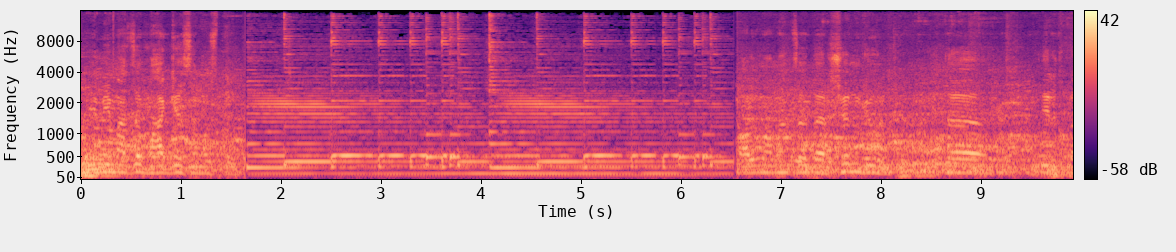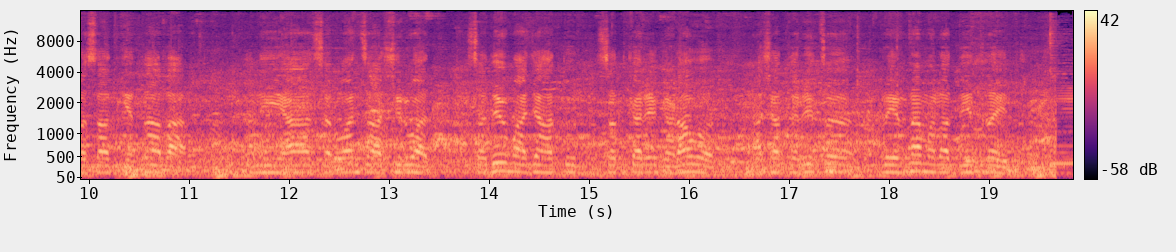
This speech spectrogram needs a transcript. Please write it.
हे मी माझं भाग्य समजतो बाळूमामांचं दर्शन घेऊन इथं तीर्थप्रसाद घेता आला. आणि ह्या सर्वांचा आशीर्वाद सदैव माझ्या हातून सत्कार्य घडावं अशा तऱ्हेचं प्रेरणा मला देत राहील.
